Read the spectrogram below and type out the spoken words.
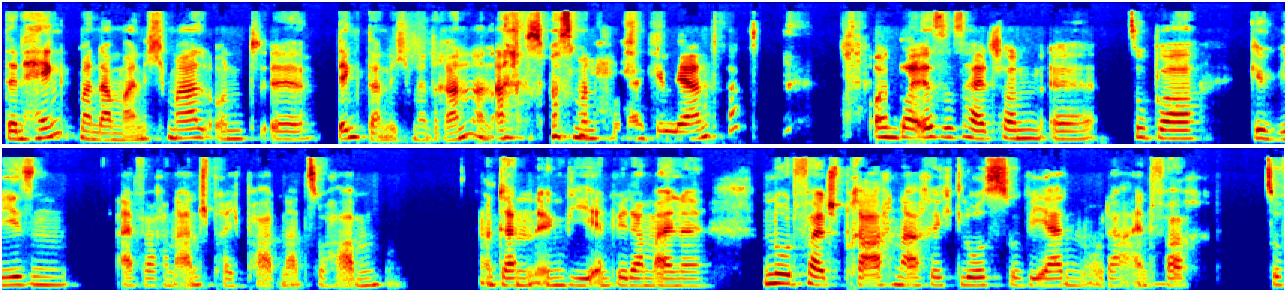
dann hängt man da manchmal und äh, denkt dann nicht mehr dran an alles, was man vorher gelernt hat. Und da ist es halt schon äh, super gewesen, einfach einen Ansprechpartner zu haben und dann irgendwie entweder mal eine Notfallsprachnachricht loszuwerden oder einfach zu,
